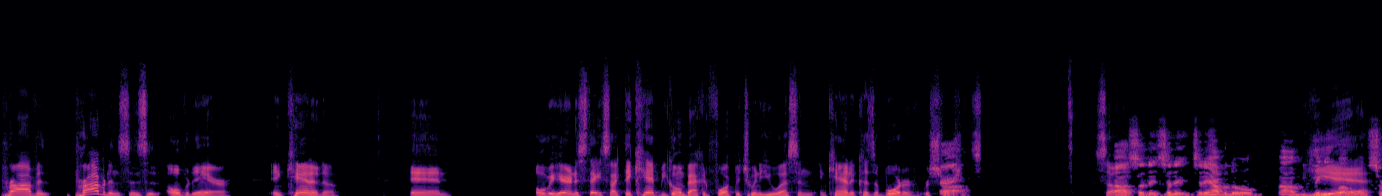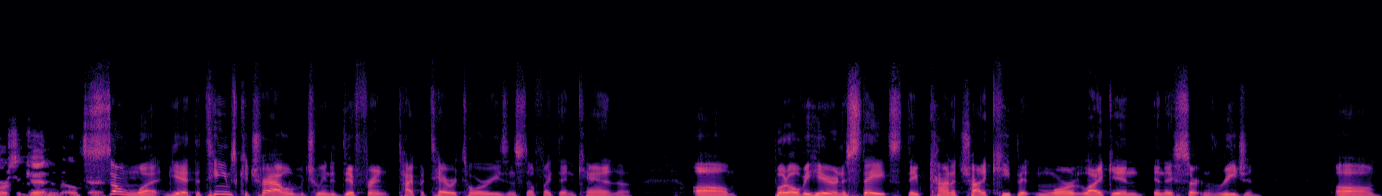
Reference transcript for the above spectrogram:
province provinces over there in Canada and over here in the states like they can't be going back and forth between the US and, and Canada because of border restrictions so uh, so they so they so they have a little um, mini yeah, bubble source in Canada okay somewhat yeah the teams could travel between the different type of territories and stuff like that in Canada um but over here in the states, they kind of try to keep it more like in in a certain region. Um,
